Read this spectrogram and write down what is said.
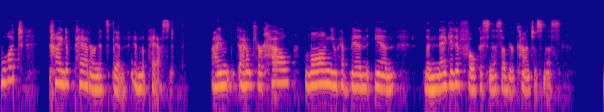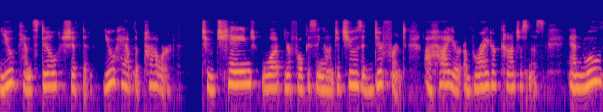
what kind of pattern it's been in the past. I'm, I don't care how long you have been in the negative focusness of your consciousness, you can still shift it. You have the power to change what you're focusing on, to choose a different, a higher, a brighter consciousness and move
